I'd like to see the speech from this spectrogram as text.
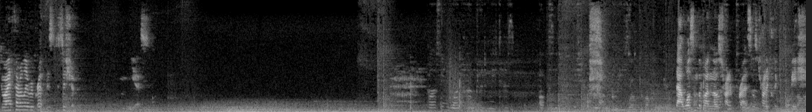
Do I thoroughly regret this decision? Passing 100 meters. Oxygen efficiency decreased. That wasn't the button I was trying to press. I was trying to click the fish.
